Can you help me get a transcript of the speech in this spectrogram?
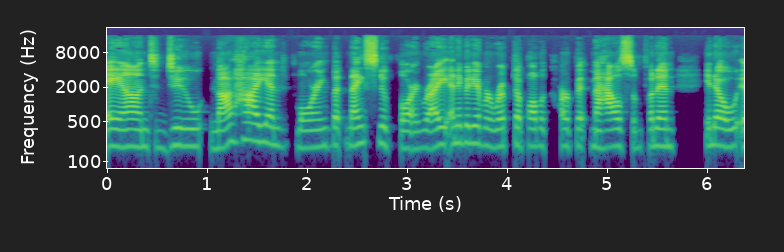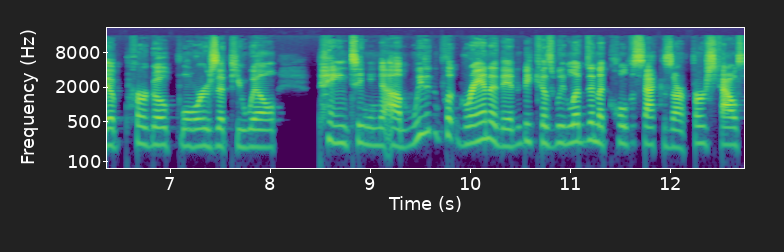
and do not high end flooring, but nice new flooring, right? Anybody ever ripped up all the carpet in the house and put in, you know, pergo floors, if you will? painting. Um, we didn't put granite in because we lived in a cul-de-sac as our first house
